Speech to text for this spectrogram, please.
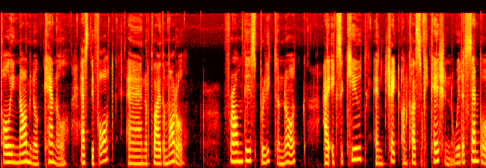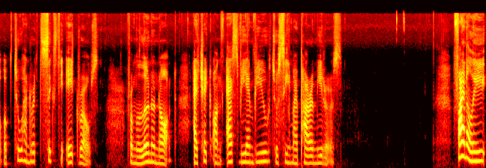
polynomial kernel as default and apply the model. From this predictor node, I execute and check on classification with a sample of 268 rows. From the learner node, I check on SVM view to see my parameters. Finally,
